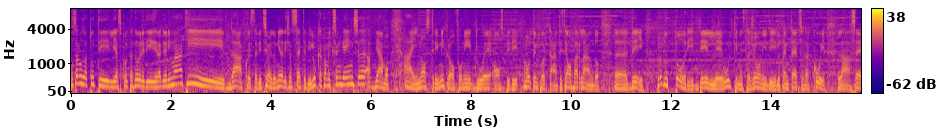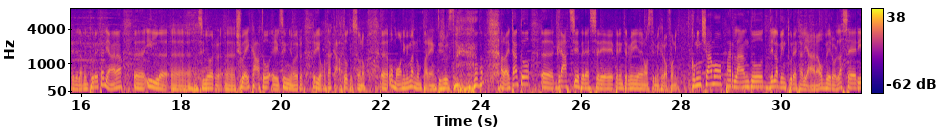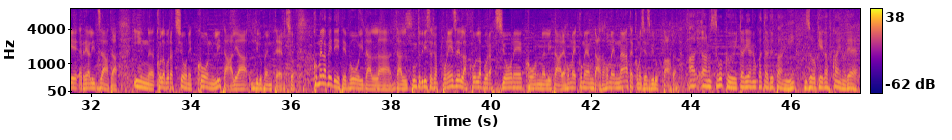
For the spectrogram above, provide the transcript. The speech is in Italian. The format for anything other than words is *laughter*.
Un saluto a tutti gli ascoltatori di Radio Animati. Da questa edizione 2017 di Lucca Comics and Games abbiamo ai nostri microfoni due ospiti molto importanti. Stiamo parlando eh, dei produttori delle ultime stagioni di Lupin III, tra cui la serie dell'avventura italiana, eh, il eh, signor eh, Shuei Kato e il signor Ryota Kato, che sono eh, omonimi ma non parenti, giusto? *laughs* allora, intanto eh, grazie per, essere, per intervenire ai nostri microfoni. Cominciamo parlando dell'avventura italiana, ovvero la serie realizzata in collaborazione con l'Italia di Lupin III. Come la vedete voi dal, dal punto di vista giapponese la collaborazione con l'Italia? Come è andata? Come è nata e come si è sviluppata? ああのすごくイタリアの方ルパンに造形が深いので、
